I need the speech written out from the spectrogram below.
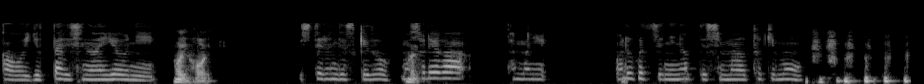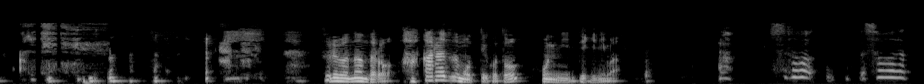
かを言ったりしないようにはいはい。してるんですけど、まあ、はいそれがたまに悪口になってしまう時も、あれ それは何だろう、図らずもっていうこと？本人的には。そう、そう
